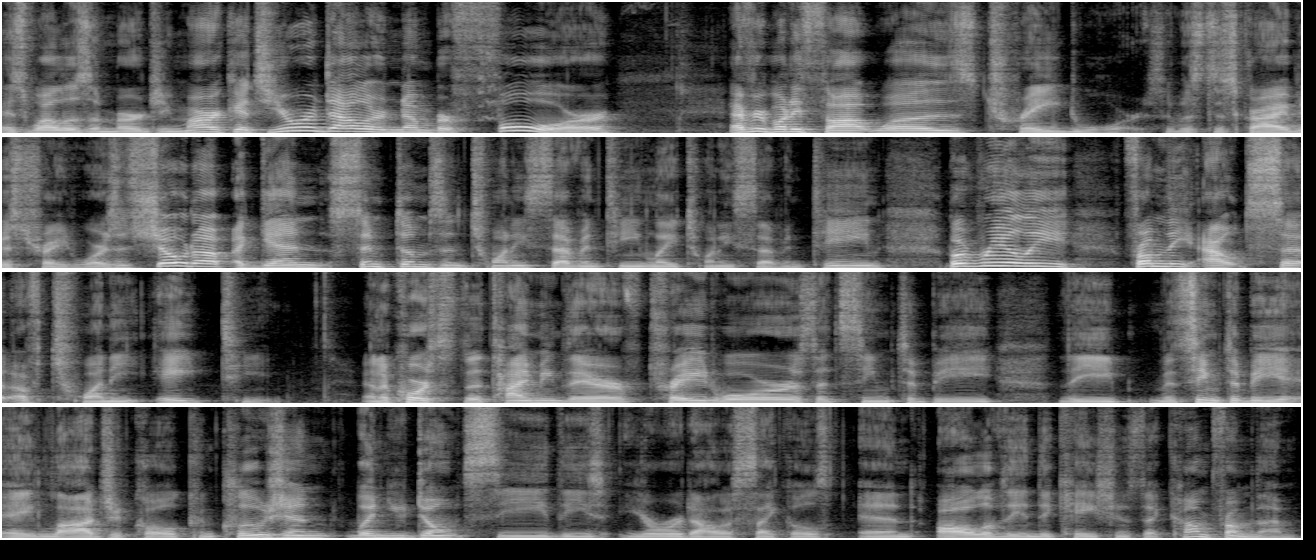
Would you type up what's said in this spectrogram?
as well as emerging markets. Eurodollar number four everybody thought was trade wars. It was described as trade wars. It showed up again, symptoms in 2017, late 2017, but really from the outset of 2018. And of course, the timing there, trade wars, that seemed to be the it seemed to be a logical conclusion when you don't see these eurodollar cycles and all of the indications that come from them.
